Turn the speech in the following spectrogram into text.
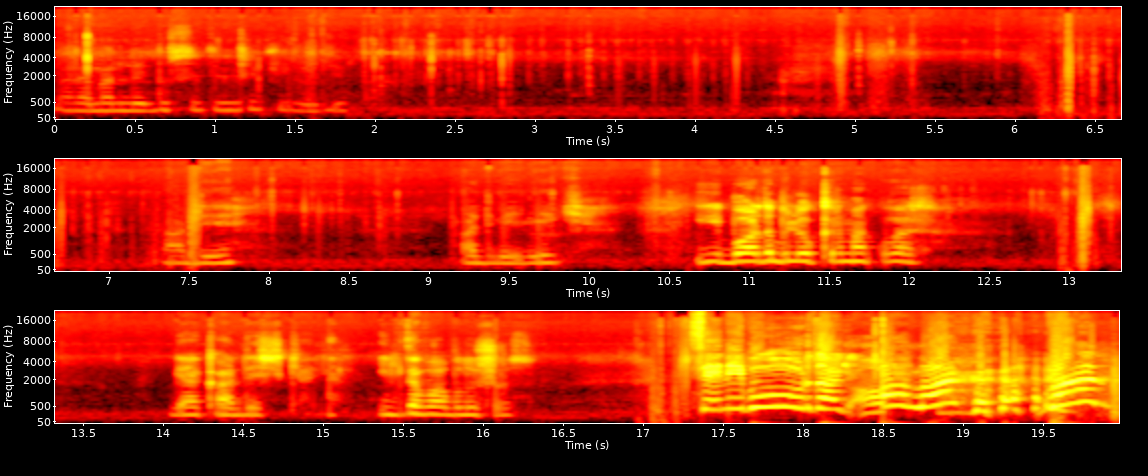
Ben hemen Leather City'ye çekeyim ediyorum. Hadi. Hadi beylik. İyi bu arada blok kırmak var. Gel kardeş gel. gel. İlk defa buluşuruz. Seni burada... Aa lan! lan!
